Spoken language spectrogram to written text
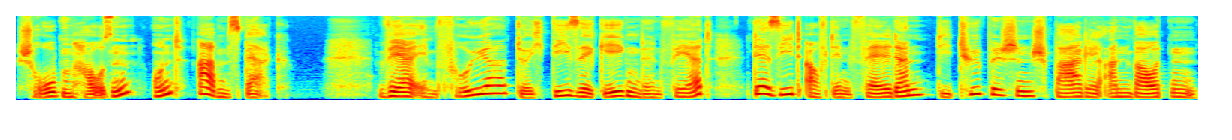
Schrobenhausen und Abensberg. Wer im Frühjahr durch diese Gegenden fährt, der sieht auf den Feldern die typischen Spargelanbauten.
